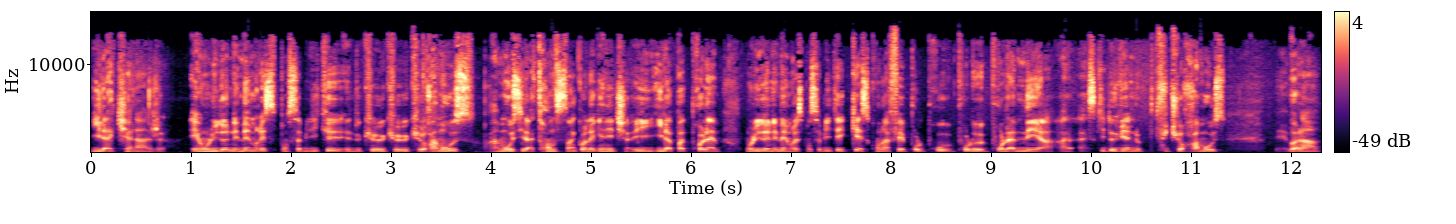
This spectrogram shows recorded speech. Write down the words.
il a quel âge? Et on lui donne les mêmes responsabilités que, Ramos. Ramos, il a 35 ans, il a gagné, il n'a pas de problème. On lui donne les mêmes responsabilités. Qu'est-ce qu'on a fait pour le pour le pour l'amener à, ce qu'il devienne le futur Ramos? Et voilà,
